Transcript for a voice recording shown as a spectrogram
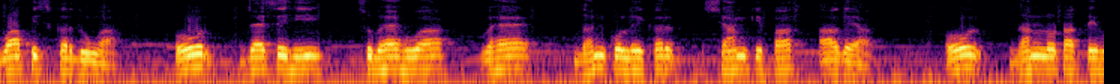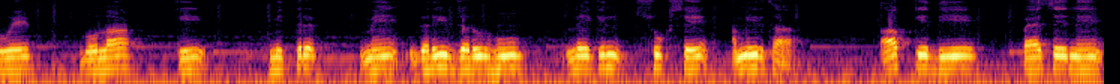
वापस कर दूँगा। और जैसे ही सुबह हुआ वह धन को लेकर श्याम के पास आ गया और धन लौटाते हुए बोला कि, मित्र, मैं गरीब ज़रूर हूँ, लेकिन सुख से अमीर था। आपके दिए पैसे ने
